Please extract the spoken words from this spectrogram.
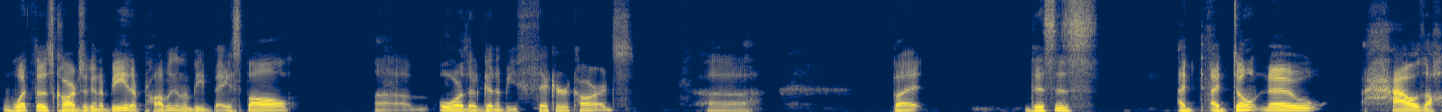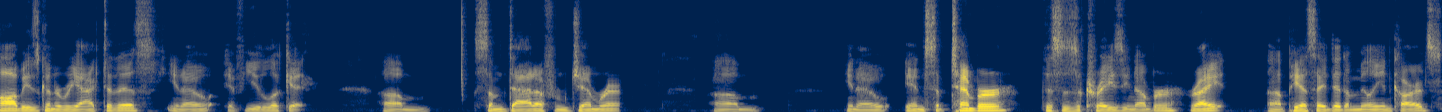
what those cards are going to be, they're probably going to be baseball, um, or they're going to be thicker cards. Uh, but this is I I don't know how the hobby is going to react to this. You know, if you look at um, some data from GemRate, um, you know, in September, this is a crazy number, right? Uh, PSA did a million cards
